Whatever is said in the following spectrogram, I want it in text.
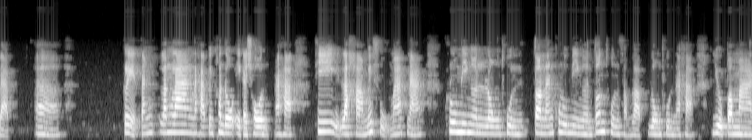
แบบอ่าเกรดตั้งล่างๆนะคะ เป็นคอนโดเอกชนนะคะ ที่ราคาไม่สูงมากนะ ครูมีเงินลงทุน ตอนนั้นครูมีเงินต้นทุนสำหรับลงทุนนะคะ อยู่ประมาณ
